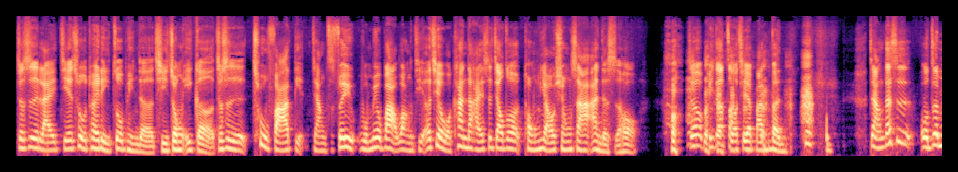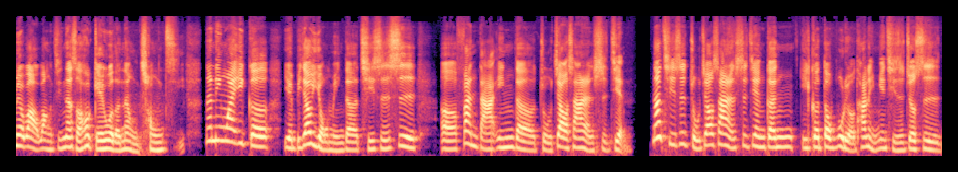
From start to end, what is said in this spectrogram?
就是来接触推理作品的其中一个就是触发点这样子，所以我没有办法忘记，而且我看的还是叫做童谣凶杀案的时候，就比较早期的版本。讲，但是我真没有办法忘记那时候给我的那种冲击。那另外一个也比较有名的，其实是呃范达因的主教杀人事件。那其实主教杀人事件跟一个都不留，它里面其实就是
